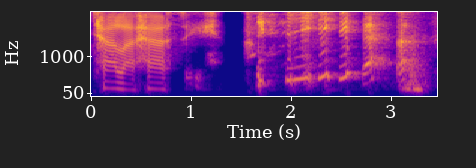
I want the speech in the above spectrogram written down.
Tallahassee. yeah.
